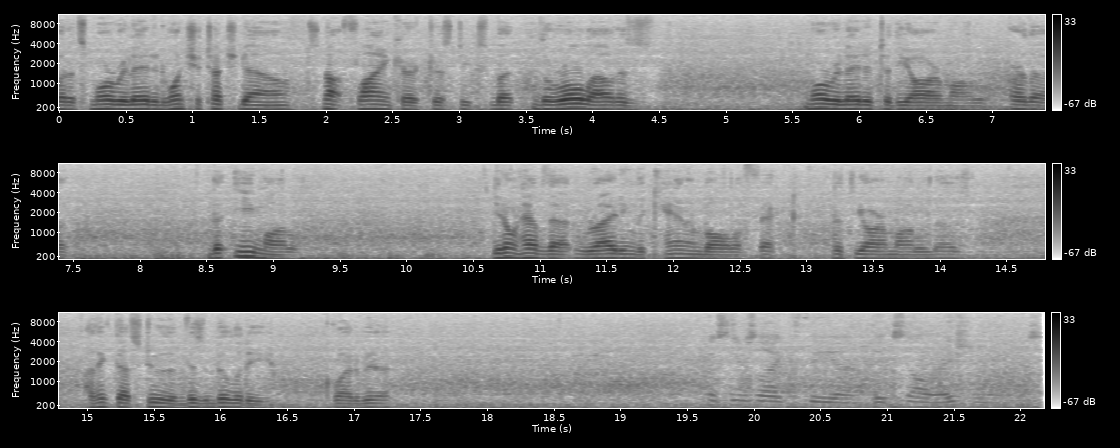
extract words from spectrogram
but it's more related once you touch down. It's not flying characteristics, but the rollout is more related to the R model or the the E model. You don't have that riding the cannonball effect that the R model does. I think that's due to the visibility quite a bit. It seems like the, uh, the acceleration is,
